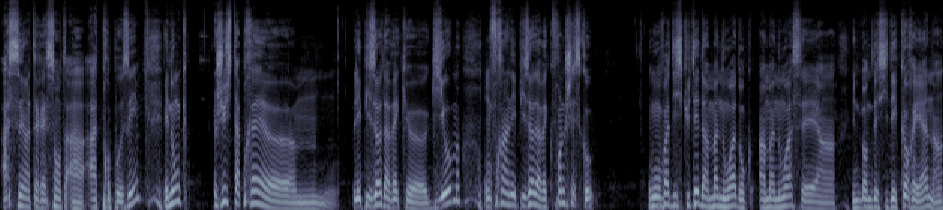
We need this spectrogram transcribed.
assez intéressante à, te proposer. Et donc, juste après l'épisode avec Guillaume, on fera un épisode avec Francesco où on va discuter d'un manhwa. Donc, un manhwa, c'est un- une bande dessinée coréenne. hein.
